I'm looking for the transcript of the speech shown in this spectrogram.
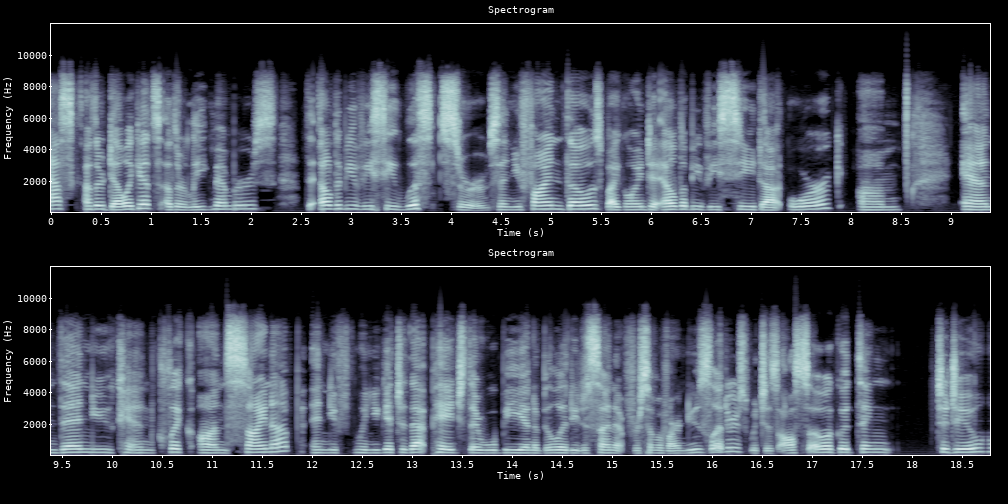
Ask other delegates, other league members. The LWVC list serves, and you find those by going to lwvc.org. Um, and then you can click on sign up and you, when you get to that page there will be an ability to sign up for some of our newsletters which is also a good thing to do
